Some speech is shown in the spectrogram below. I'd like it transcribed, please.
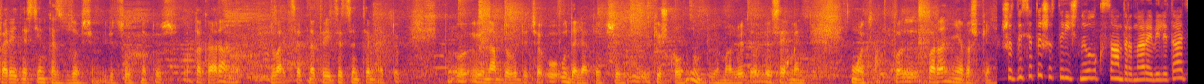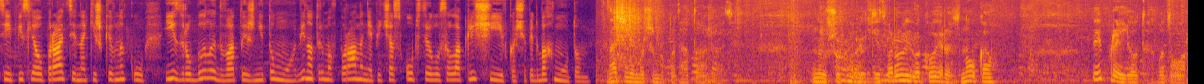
передня стінка зовсім відсутня. Тобто така рана 20 на 30 сантиметрів. І Нам доведеться удаляти всю кишку, ну, я маю сегмент. От. Поранення важке. 66-річний Олександр на реабілітації після операції на кишківнику. Її зробили два тижні тому. Він отримав поранення під час обстрілу села Кліщіївка, що під Бахмутом. Начали машину подготавливать. Ну, чтобы детвору эвакуировать, внуков. И прилет во двор.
